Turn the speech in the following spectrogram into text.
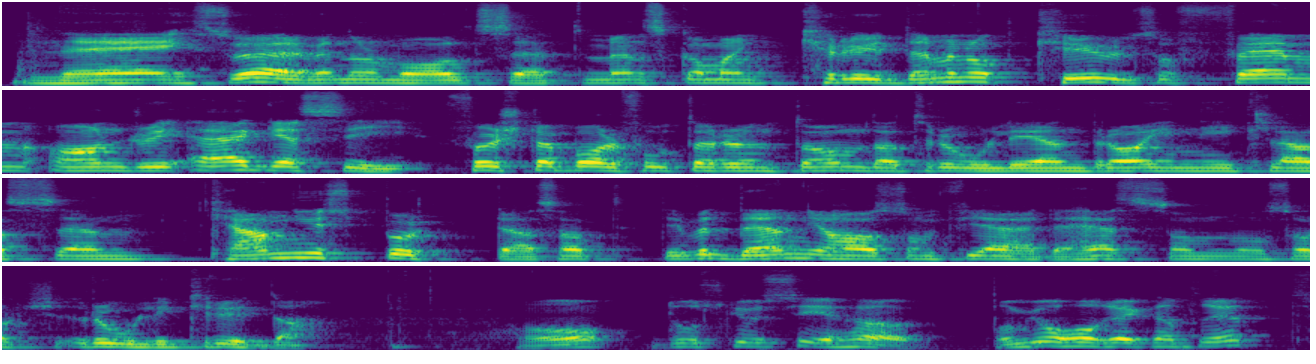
Nej, så är det väl normalt sett. Men ska man krydda med något kul så 5 Andre Agassi. Första barfota runt om då troligen. Bra inne i klassen. Kan ju spurta så att det är väl den jag har som fjärde häst som någon sorts rolig krydda. Ja, då ska vi se här. Om jag har räknat rätt,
